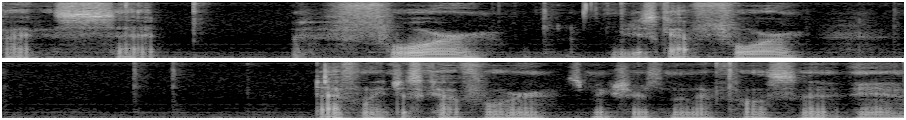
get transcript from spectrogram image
Five is set. Four. We just got four. Definitely just got four. Let's make sure it's not a false set. Yeah.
